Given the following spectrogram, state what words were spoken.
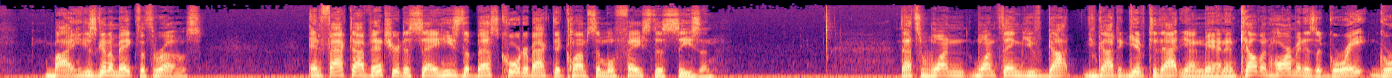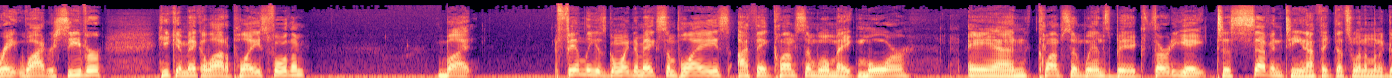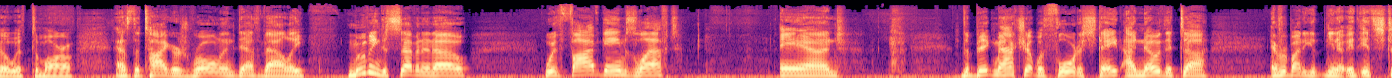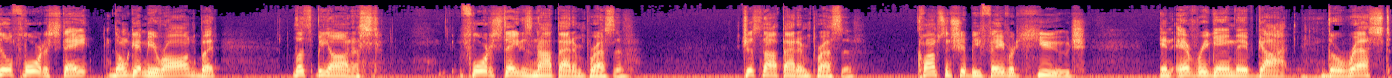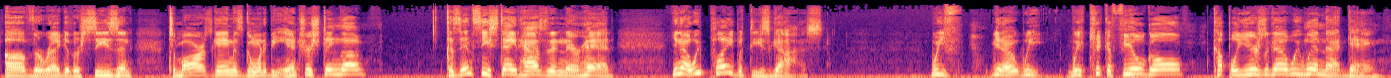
by he's going to make the throws. In fact, I venture to say he's the best quarterback that Clemson will face this season. That's one one thing you've got you've got to give to that young man. And Kelvin Harmon is a great great wide receiver. He can make a lot of plays for them. But Finley is going to make some plays. I think Clemson will make more and Clemson wins big 38 to 17. I think that's what I'm going to go with tomorrow as the Tigers roll in Death Valley, moving to 7 and 0 with 5 games left and the big matchup with Florida State. I know that uh, everybody, you know, it, it's still Florida State. Don't get me wrong, but let's be honest. Florida State is not that impressive. Just not that impressive. Clemson should be favored huge in every game they've got the rest of the regular season. Tomorrow's game is going to be interesting, though, because NC State has it in their head. You know, we played with these guys. We've, you know, we we kick a field goal a couple years ago, we win that game.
